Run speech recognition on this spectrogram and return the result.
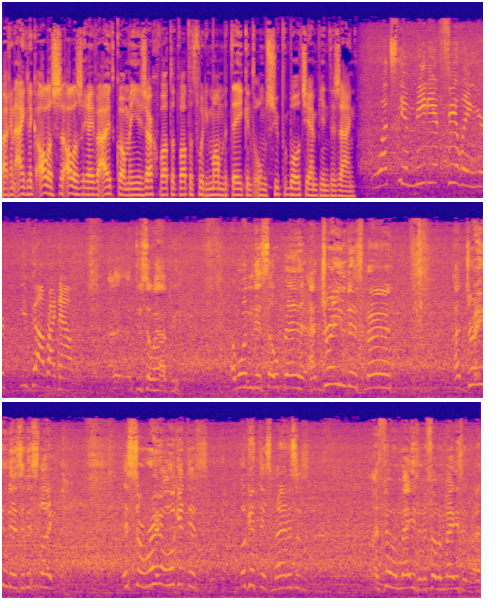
Waarin eigenlijk alles, alles er even uitkwam. En je zag wat het, wat het voor die man betekent om Super Bowl champion te zijn. What's the immediate feeling you're, you've got right now? I- I'm just so happy. I wanted this so bad. I dreamed this, man. I dreamed this, and it's like, it's surreal. Look at this. Look at this, man. This is, I feel amazing. I feel amazing, man.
